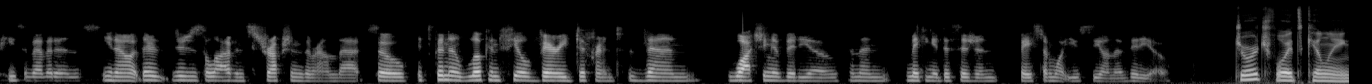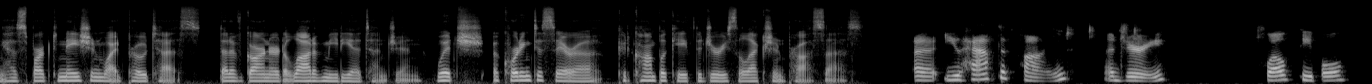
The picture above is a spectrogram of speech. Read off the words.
piece of evidence. You know, there, there's just a lot of instructions around that. So it's going to look and feel very different different than watching a video and then making a decision based on what you see on the video. George Floyd's killing has sparked nationwide protests that have garnered a lot of media attention, which, according to Cerra, could complicate the jury selection process. Uh, you have to find a jury, 12 people,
